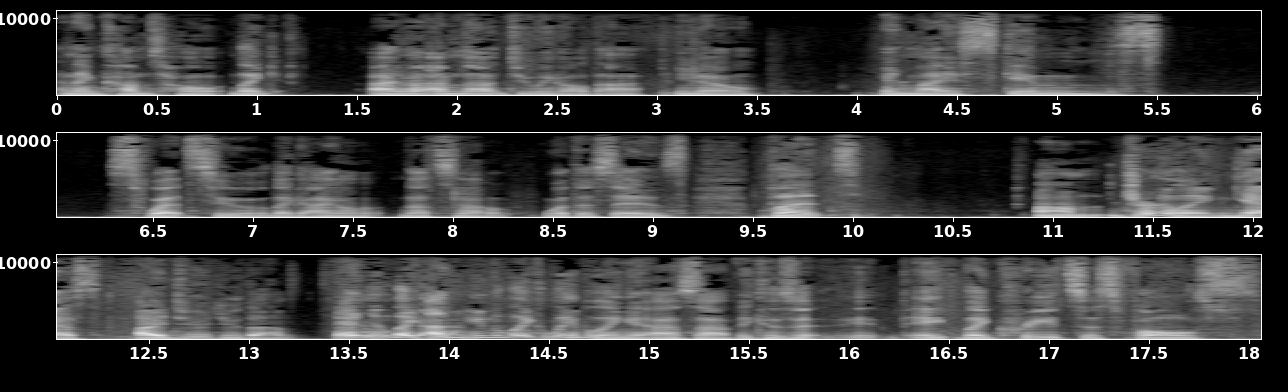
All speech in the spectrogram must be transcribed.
and then comes home. Like, I don't, I'm not doing all that, you know, in my Skims sweatsuit. Like, I don't, that's not what this is. But, um, journaling, yes, I do do that. And, like, I don't even like labeling it as that because it, it, it like, creates this false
